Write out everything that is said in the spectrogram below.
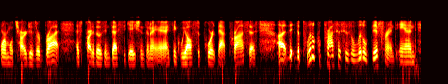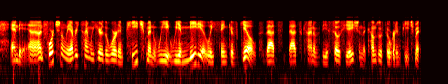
formal charges are brought as part of those investigations, and I, I think we all support that process. Uh, the, the political process is a little different, and and uh, unfortunately, every time we hear the word impeachment, we we immediately think of guilt. That's that's kind of the association that comes with the word impeachment.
